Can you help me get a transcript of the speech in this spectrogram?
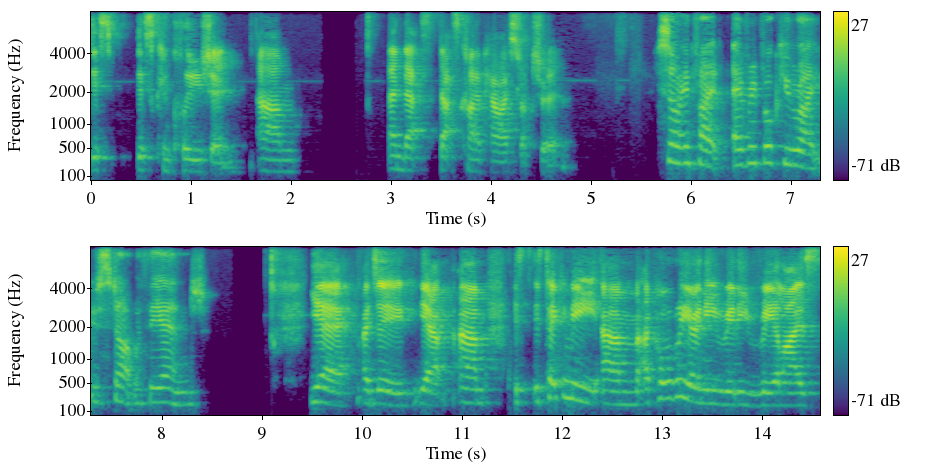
this this conclusion um, and that's that's kind of how I structure it. So in fact, every book you write, you start with the end. Yeah, I do. Yeah, um, it's, it's taken me. Um, I probably only really realised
